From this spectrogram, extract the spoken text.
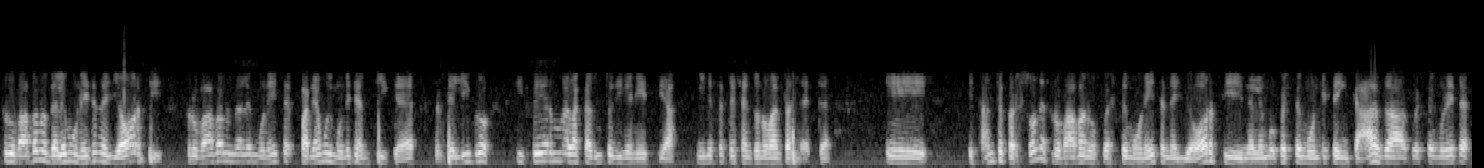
trovavano delle monete negli orti, trovavano delle monete, parliamo di monete antiche, eh, perché il libro si ferma alla caduta di Venezia, 1797, e, e tante persone trovavano queste monete negli orti, nelle, queste monete in casa, queste monete,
